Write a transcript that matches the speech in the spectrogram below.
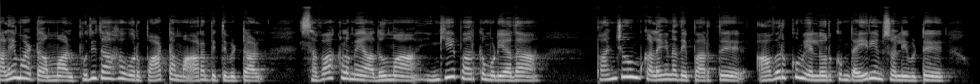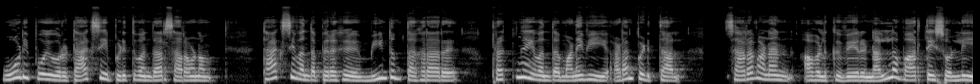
தலைமாட்டு அம்மாள் புதிதாக ஒரு பாட்டம் ஆரம்பித்து விட்டாள். செவ்வாய்க்கிழமை அதுமா இங்கேயே பார்க்க முடியாதா? பஞ்சுவும் கலங்கினதை பார்த்து அவருக்கும் எல்லோருக்கும் தைரியம் சொல்லிவிட்டு ஓடிப்போய் ஒரு டாக்ஸியை பிடித்து வந்தார் சரவணம். டாக்ஸி வந்த பிறகு மீண்டும் தகராறு. பிரக்ஞை வந்த மனைவி அடம் பிடித்தாள். சரவணன் அவளுக்கு வேறு நல்ல வார்த்தை சொல்லி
